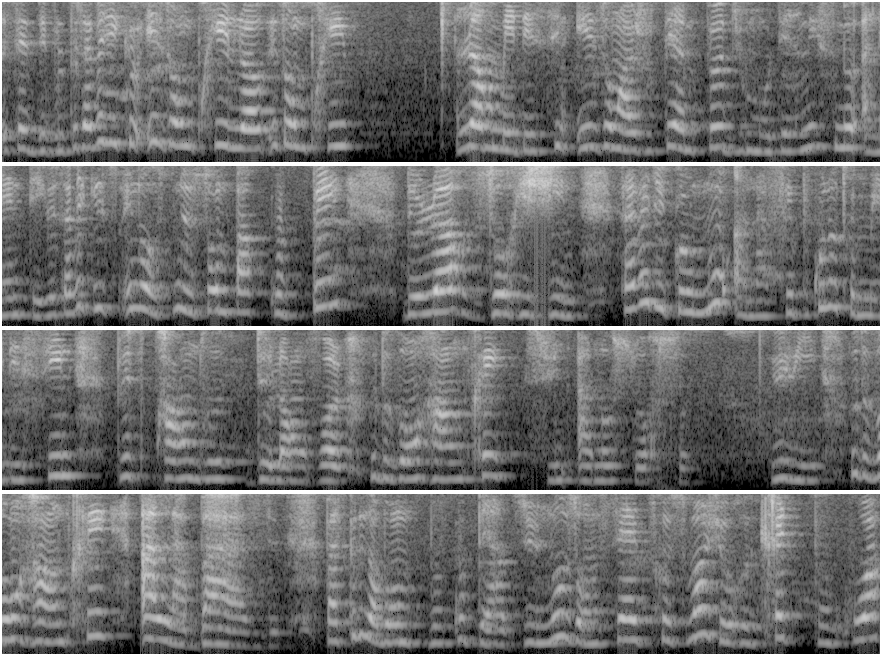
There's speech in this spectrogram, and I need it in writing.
s'est développée? Ça veut dire qu'ils ont pris leur, ils ont pris leur médecine, ils ont ajouté un peu du modernisme à l'intérieur. Ça veut dire qu'ils ne sont pas coupés de leurs origines. Ça veut dire que nous, en Afrique, pour que notre médecine puisse prendre de l'envol, nous devons rentrer à nos sources. Oui, oui, nous devons rentrer à la base parce que nous avons beaucoup perdu. Nos ancêtres, souvent je regrette pourquoi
